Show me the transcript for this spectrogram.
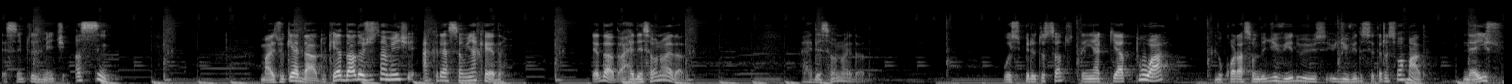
É simplesmente assim. Mas o que é dado? O que é dado é justamente a criação e a queda. É dado. A redenção não é dada. A redenção não é dada. O Espírito Santo tem que atuar no coração do indivíduo e o indivíduo ser transformado. Não é isso?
